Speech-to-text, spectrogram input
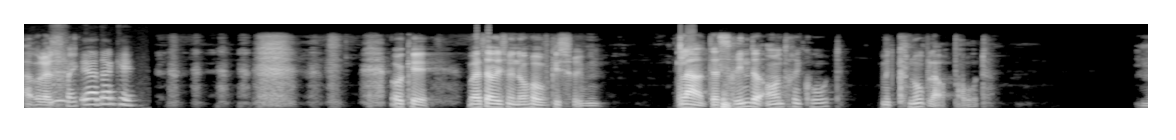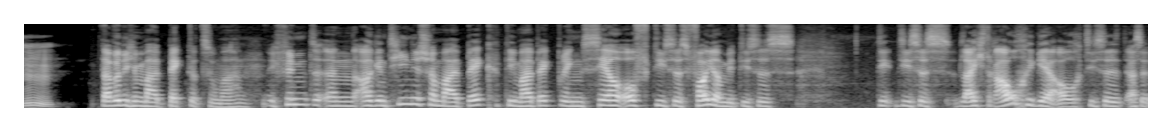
Respekt. Ja, danke. Okay, was habe ich mir noch aufgeschrieben? Klar, das Rinder-Entrecote mit Knoblauchbrot. Hm. Da würde ich ein Malbec dazu machen. Ich finde, ein argentinischer Malbec, die Malbec bringen sehr oft dieses Feuer mit, dieses, die, dieses leicht rauchige auch. Diese, also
